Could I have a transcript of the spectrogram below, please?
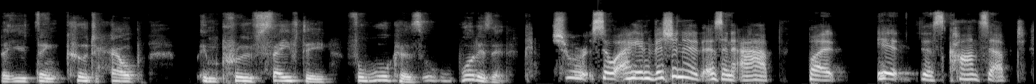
that you think could help improve safety for walkers. What is it? Sure. So I envision it as an app, but it this concept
